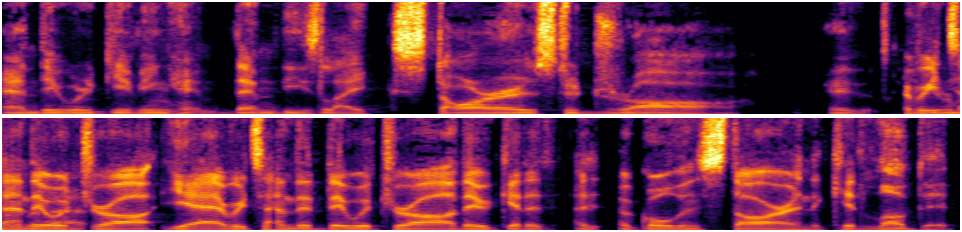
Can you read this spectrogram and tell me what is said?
and they were giving him, them these like stars to draw eh, every time they that? would draw, yeah, every time that they would draw, they would get a, a, a, golden star, and the kid loved it.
